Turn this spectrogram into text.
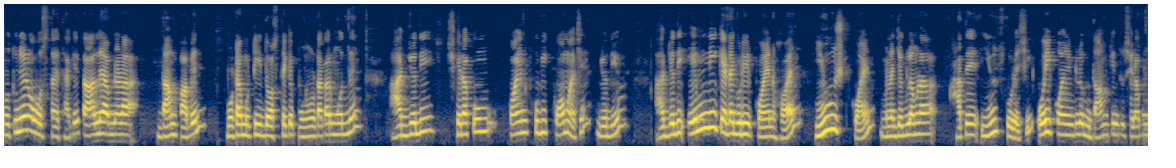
নতুনের অবস্থায় থাকে, তাহলে আপনারা দাম পাবেন মোটামুটি দশ থেকে পনেরো টাকার মধ্যে। আর যদি সেরকম কয়েন খুবই কম আছে, যদিও আর যদি এমনি ক্যাটাগরির কয়েন হয় ইউজড কয়েন মানে যেগুলো আমরা হাতে ইউজ করেছি, ওই কয়েনগুলোর দাম কিন্তু সেরকম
